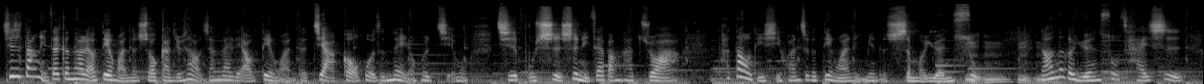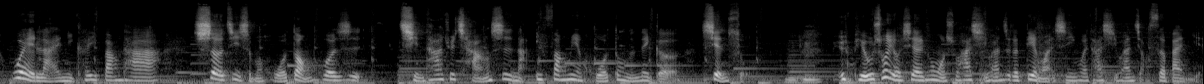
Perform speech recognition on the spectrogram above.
其实当你在跟他聊电玩的时候，感觉上好像在聊电玩的架构，或者是内容，或者节目，其实不是，是你在帮他抓他到底喜欢这个电玩里面的什么元素，嗯嗯嗯、然后那个元素才是未来你可以帮他设计什么活动，或者是请他去尝试哪一方面活动的那个线索。比如说有些人跟我说他喜欢这个电玩，是因为他喜欢角色扮演，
